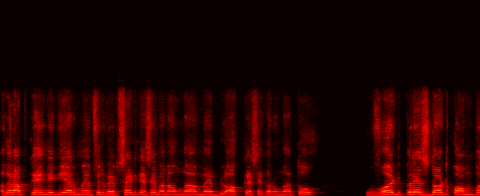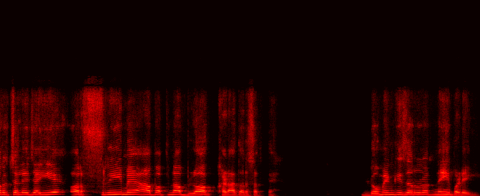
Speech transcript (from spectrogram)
अगर आप कहेंगे कि यार मैं फिर वेबसाइट कैसे बनाऊँगा, मैं ब्लॉग कैसे करूँगा तो वर्ड पर चले जाइए और फ्री में आप अपना ब्लॉग खड़ा कर सकते हैं। डोमेन की ज़रूरत नहीं पड़ेगी।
